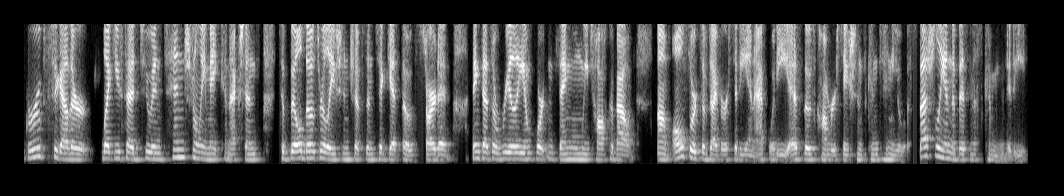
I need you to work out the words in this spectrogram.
groups together like you said to intentionally make connections to build those relationships and to get those started. I think that's a really important thing when we talk about um, all sorts of diversity and equity as those conversations continue especially in the business community.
